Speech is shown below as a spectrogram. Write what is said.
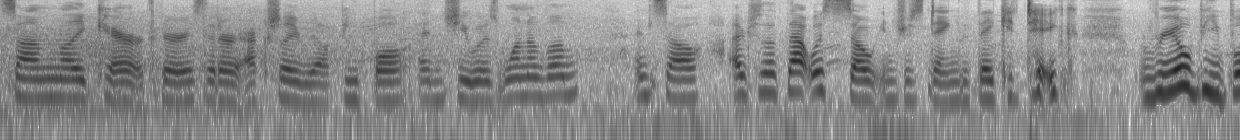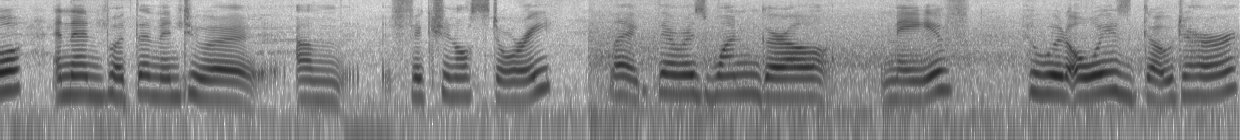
some like characters that are actually real people, and she was one of them. And so I just thought that was so interesting that they could take real people and then put them into a um, fictional story. Like there was one girl, Maeve, who would always go to her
